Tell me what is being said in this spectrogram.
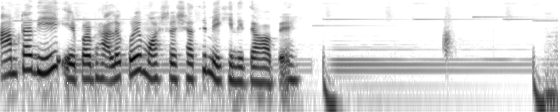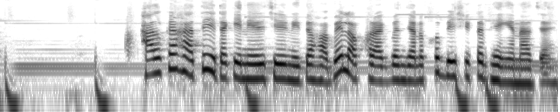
আমটা দিয়ে এরপর ভালো করে মশলার সাথে মেখে নিতে হবে। হালকা হাতে এটাকে নেড়ে চেড়ে নিতে হবে। লক্ষ্য রাখবেন যেন খুব বেশি একটা ভেঙে না যায়।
